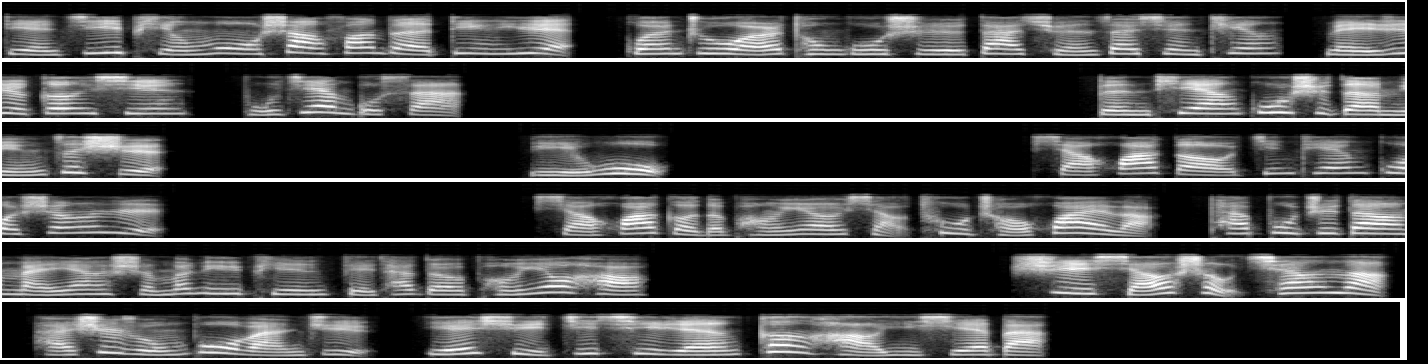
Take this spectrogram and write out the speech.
点击屏幕上方的订阅，关注儿童故事大全在线听，每日更新，不见不散。本片故事的名字是《礼物》。小花狗今天过生日，小花狗的朋友小兔愁坏了，他不知道买样什么礼品给他的朋友好。是小手枪呢，还是绒布玩具？也许机器人更好一些吧。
